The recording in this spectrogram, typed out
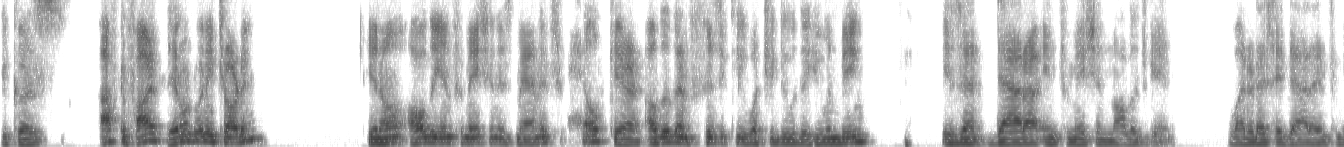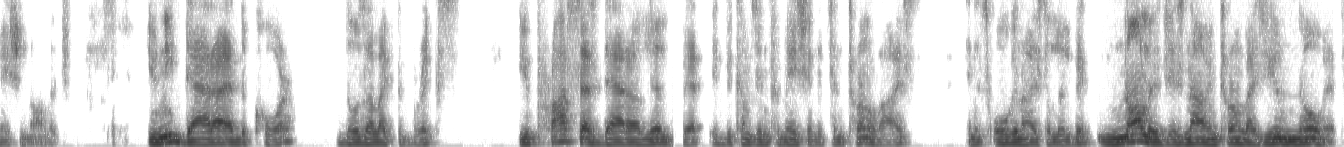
because after five, they don't do any charting. You know, all the information is managed. Healthcare, other than physically what you do with the human being, is a data information knowledge game. Why did I say data information knowledge? You need data at the core. Those are like the bricks. You process data a little bit, it becomes information, it's internalized and it's organized a little bit. Knowledge is now internalized, you know it.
